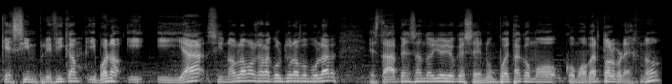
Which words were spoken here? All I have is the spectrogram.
que simplifican. Y bueno, y, y ya, si no hablamos de la cultura popular, estaba pensando yo, yo qué sé, en un poeta como, como Bertolt Brecht, ¿no?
